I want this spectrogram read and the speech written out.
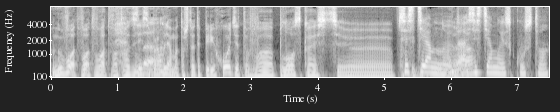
Ну вот, вот, вот, вот, вот здесь да. и проблема, то, что это переходит в плоскость... Э, Системную, да. да, систему искусства.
